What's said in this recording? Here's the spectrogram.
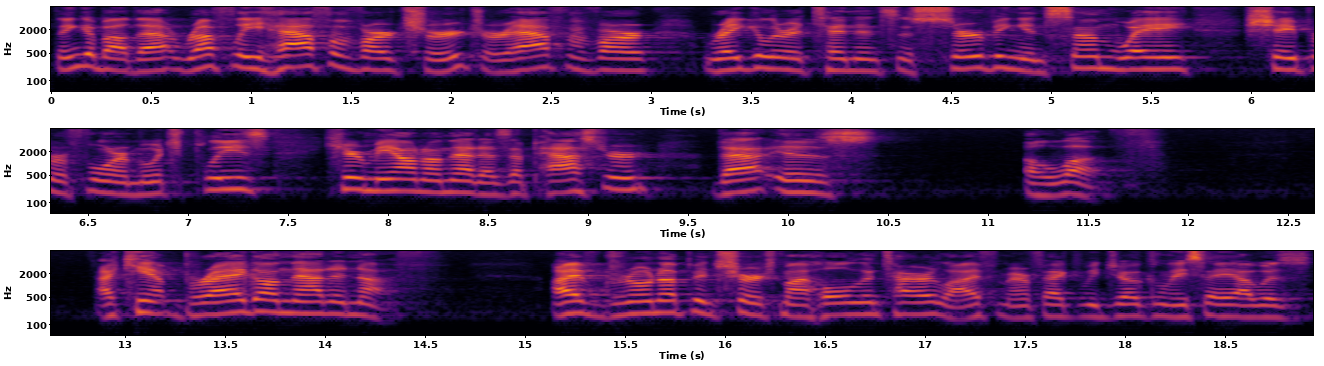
think about that, roughly half of our church or half of our regular attendance is serving in some way, shape, or form, which please hear me out on that. As a pastor, that is a love. I can't brag on that enough. I've grown up in church my whole entire life. Matter of fact, we jokingly say I was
